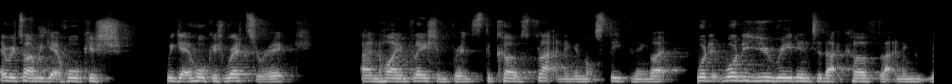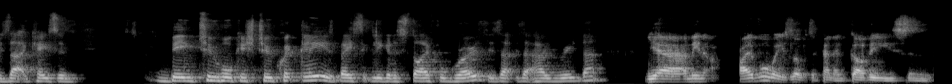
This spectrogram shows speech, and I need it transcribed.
Every time we get hawkish, we get hawkish rhetoric and high inflation prints, the curve's flattening and not steepening. Like, what what do you read into that curve flattening? Was that a case of being too hawkish too quickly is basically going to stifle growth? Is that is that how you read that? Yeah, I mean, I've always looked at kind of govies and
